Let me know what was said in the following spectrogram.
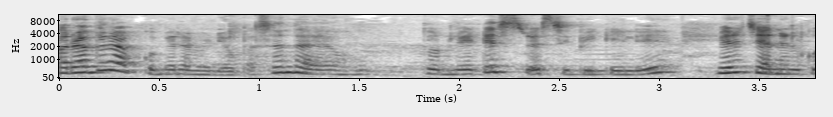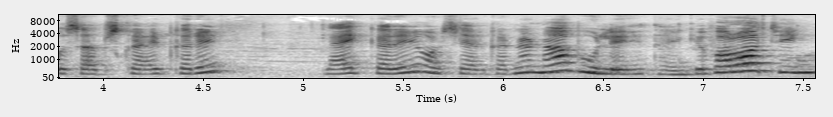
और अगर आपको मेरा वीडियो पसंद आया हो तो लेटेस्ट रेसिपी के लिए मेरे चैनल को सब्सक्राइब करें लाइक करें और शेयर करना ना भूलें। थैंक यू फॉर वॉचिंग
